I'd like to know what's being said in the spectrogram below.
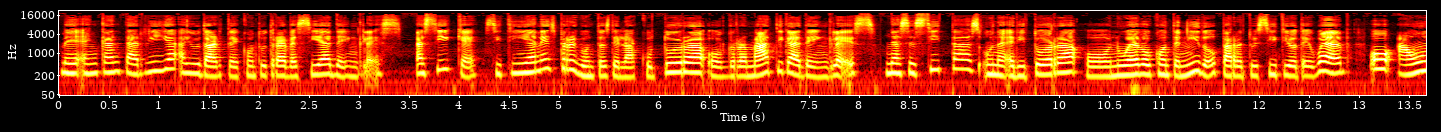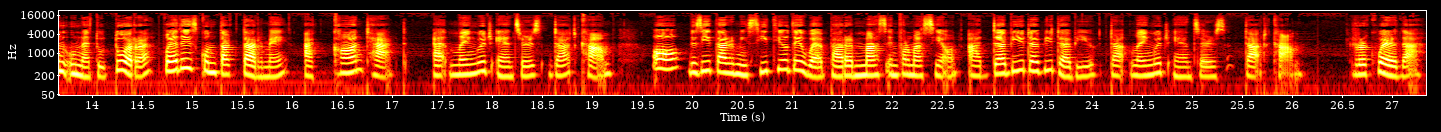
Me encantaría ayudarte con tu travesía de inglés. Así que si tienes preguntas de la cultura o gramática de inglés, necesitas una editora o nuevo contenido para tu sitio de web o aún una tutora, puedes contactarme a contact at languageanswers.com o visitar mi sitio de web para más información a www.languageanswers.com. Recuerda,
